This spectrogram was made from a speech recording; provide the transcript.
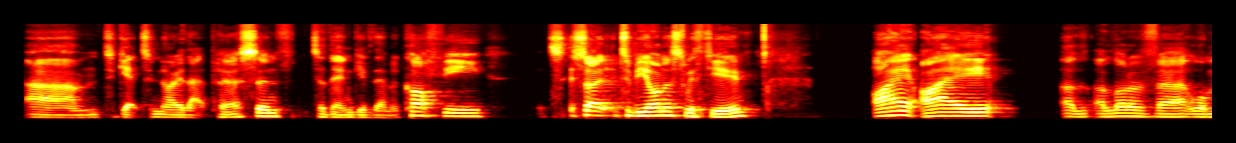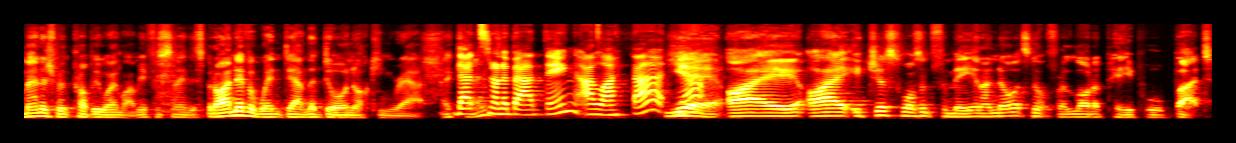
um, to get to know that person, to then give them a coffee. S- So to be honest with you, I I a, a lot of uh, well management probably won't like me for saying this, but I never went down the door knocking route. okay? That's not a bad thing. I like that. yeah, I I it just wasn't for me, and I know it's not for a lot of people, but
